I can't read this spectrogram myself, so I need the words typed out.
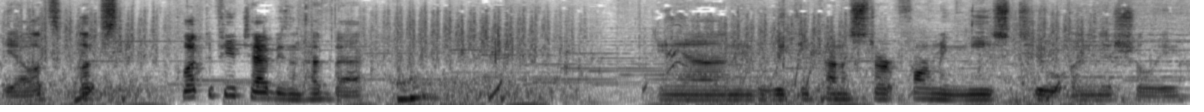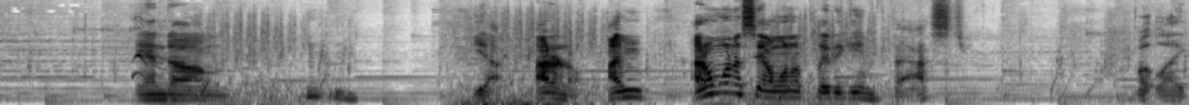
Yeah, let's let's collect a few tabbies and head back and we can kind of start farming these two initially. And, um, yeah, I don't know. I'm, I don't want to say I want to play the game fast, but, like,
